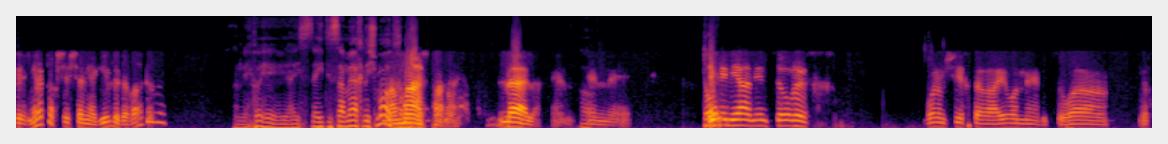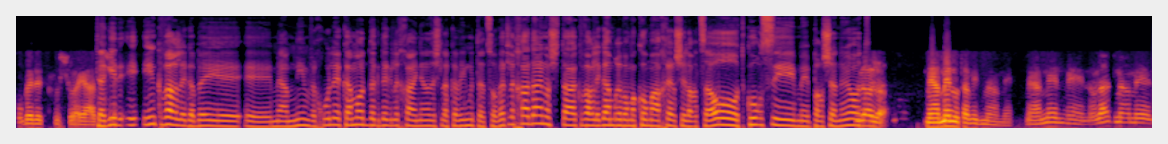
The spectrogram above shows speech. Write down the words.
באמת, אתה חושב שאני אגיב לדבר כזה? אני הייתי שמח לשמוע אותך. ממש, ממש. לא, לא, אין, אין, אין עניין, אין צורך. בואו נמשיך את הרעיון בצורה מכובדת כפי שהוא היה. תגיד, אם כבר לגבי אה, מאמנים וכולי, כמה עוד דגדג לך העניין הזה של הקווים? אתה צובט לך עדיין, או שאתה כבר לגמרי במקום האחר של הרצאות, קורסים, פרשנויות? לא, לא. מאמן הוא תמיד מאמן. מאמן נולד מאמן,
